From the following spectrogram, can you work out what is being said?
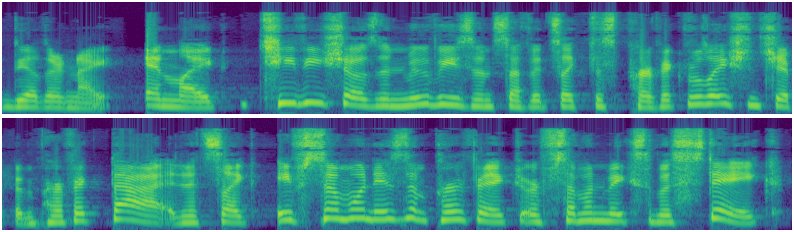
the other night. And like TV shows and movies and stuff, it's like this perfect relationship and perfect that. And it's like, if someone isn't perfect or if someone makes a mistake,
